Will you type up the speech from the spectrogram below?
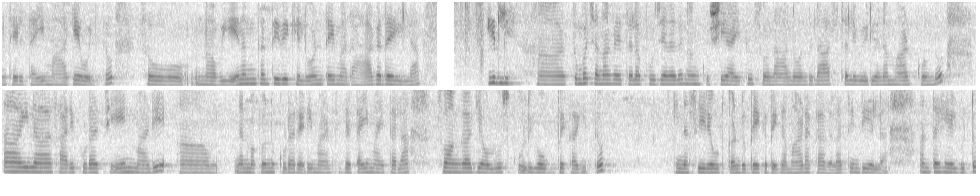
ಅಂತೇಳಿ ಟೈಮ್ ಆಗೇ ಹೋಯ್ತು. ಸೊ ನಾವು ಏನು ಅನ್ಕೊಂತೀವಿ ಕೆಲವೊಂದು ಟೈಮ್ ಅದು ಆಗೋದೇ ಇಲ್ಲ. ಇರಲಿ. ತುಂಬ ಚೆನ್ನಾಗಾಯ್ತಲ್ಲ ಪೂಜೆ ಅನ್ನೋದೇ ನಂಗೆ ಖುಷಿ ಆಯಿತು. ಸೊ ನಾನು ಒಂದು ಲಾಸ್ಟಲ್ಲಿ ವೀಡಿಯೋನ ಮಾಡಿಕೊಂಡು ಇನ್ನು ಸಾರಿ ಕೂಡ ಚೇಂಜ್ ಮಾಡಿ ನನ್ನ ಮಕ್ಕಳನ್ನು ಕೂಡ ರೆಡಿ ಮಾಡ್ತಿದ್ದೆ. ಟೈಮ್ ಆಯ್ತಲ್ಲ. ಸೊ ಹಂಗಾಗಿ ಅವಳು ಸ್ಕೂಲಿಗೆ ಹೋಗಬೇಕಾಗಿತ್ತು. ಇನ್ನು ಸೀರೆ ಉಟ್ಕೊಂಡು ಬೇಗ ಬೇಗ ಮಾಡೋಕ್ಕಾಗಲ್ಲ ತಿಂಡಿ ಎಲ್ಲ ಅಂತ ಹೇಳಿಬಿಟ್ಟು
